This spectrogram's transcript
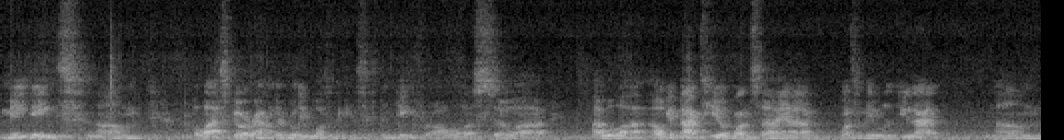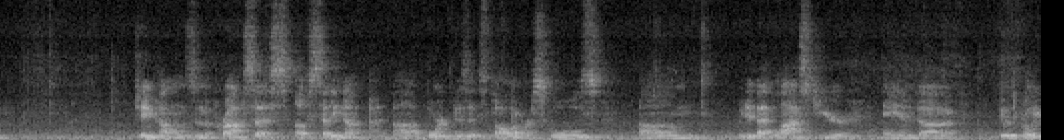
May dates. Um, The last go-around, there really wasn't a consistent date for all of us, so uh, I will, uh, I'll get back to you once I, uh, once I'm able to do that. Um, Jane Collins is in the process of setting up uh, board visits to all of our schools. Um, We did that last year, and uh, it was really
